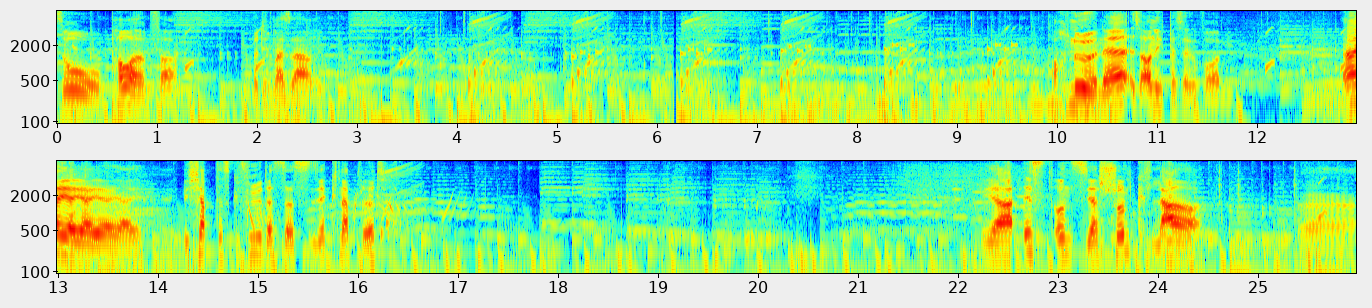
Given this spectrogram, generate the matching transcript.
So, Powerhüpfer. Würde ich mal sagen. Ach nö, ne? Ist auch nicht besser geworden. Eieieiei. Ich habe das Gefühl, dass das sehr knapp wird. Ja, ist uns ja schon klar. Ah.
